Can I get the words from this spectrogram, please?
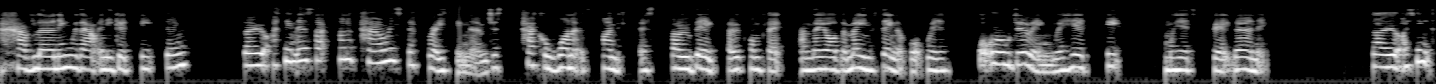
have learning without any good teaching. So I think there's that kind of power in separating them. Just tackle one at a time because they're so big, so complex, and they are the main thing of what we're what we're all doing. We're here to teach and we're here to create learning. So I think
